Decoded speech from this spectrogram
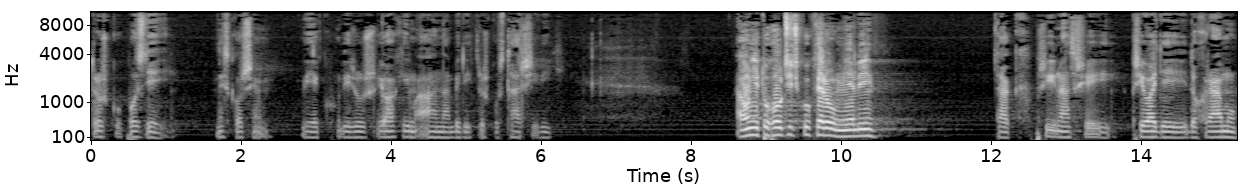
trošku později, v neskorším věku, když už Joachim a Anna byli trošku starší lidi. A oni tu holčičku, kterou měli, tak přinášejí, přivadějí do chrámu,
